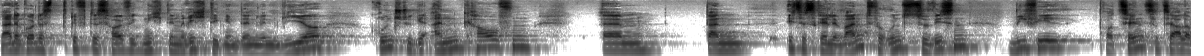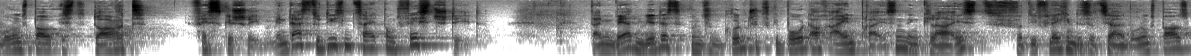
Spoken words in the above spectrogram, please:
Leider Gottes trifft es häufig nicht den richtigen, denn wenn wir Grundstücke ankaufen, ähm, dann ist es relevant für uns zu wissen, wie viel Prozent sozialer Wohnungsbau ist dort festgeschrieben. Wenn das zu diesem Zeitpunkt feststeht, dann werden wir das unserem Grundstücksgebot auch einpreisen, denn klar ist, für die Flächen des sozialen Wohnungsbaus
